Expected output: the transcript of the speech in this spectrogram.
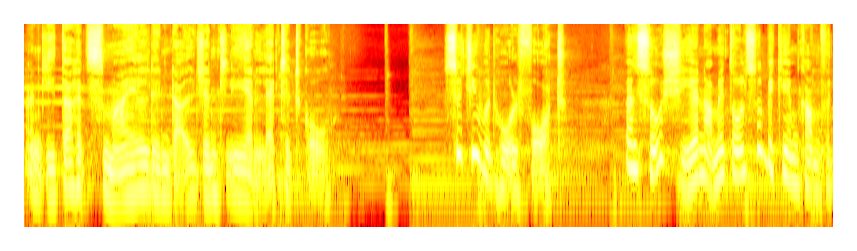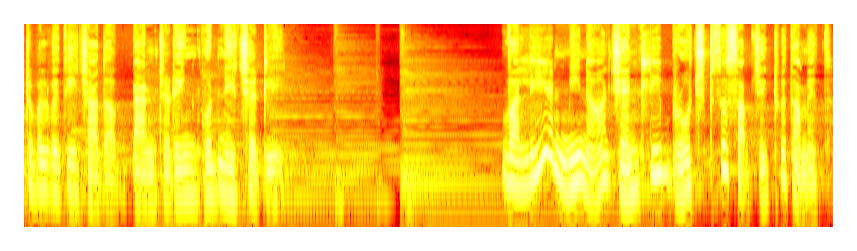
And Geeta had smiled indulgently and let it go. Suchi would hold fort, and so she and Amit also became comfortable with each other, bantering good naturedly. Valli and Meena gently broached the subject with Amit.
